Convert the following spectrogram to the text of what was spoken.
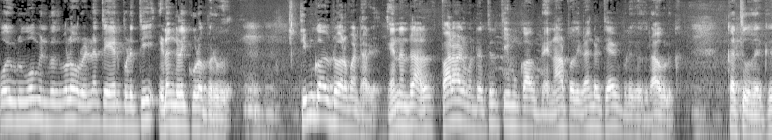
போய்விடுவோம் என்பது போல் ஒரு எண்ணத்தை ஏற்படுத்தி இடங்களை கூட பெறுவது. திமுக விட்டு வரமாட்டார்கள். ஏனென்றால் பாராளுமன்றத்தில் திமுகவுடைய நாற்பது இடங்கள் தேவைப்படுகிறது ராகுலுக்கு. கத்துவதற்கு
